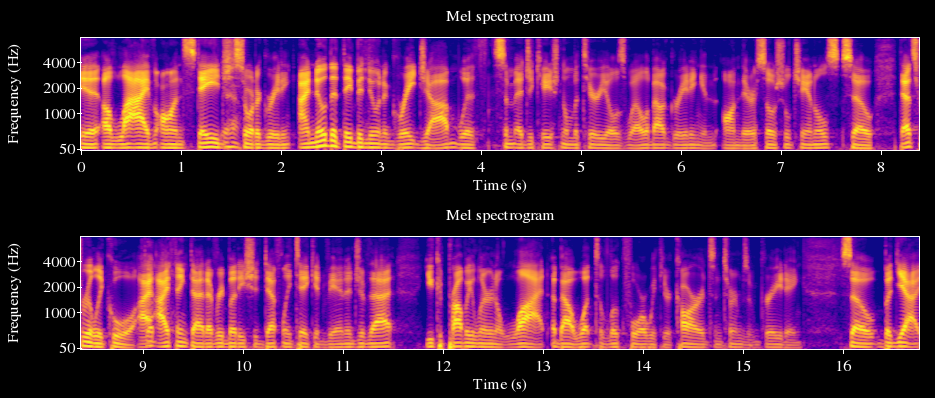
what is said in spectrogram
A live on stage sort of grading. I know that they've been doing a great job with some educational material as well about grading and on their social channels. So that's really cool. I, I think that everybody should definitely take advantage of that. You could probably learn a lot about what to look for with your cards in terms of grading. So, but yeah,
